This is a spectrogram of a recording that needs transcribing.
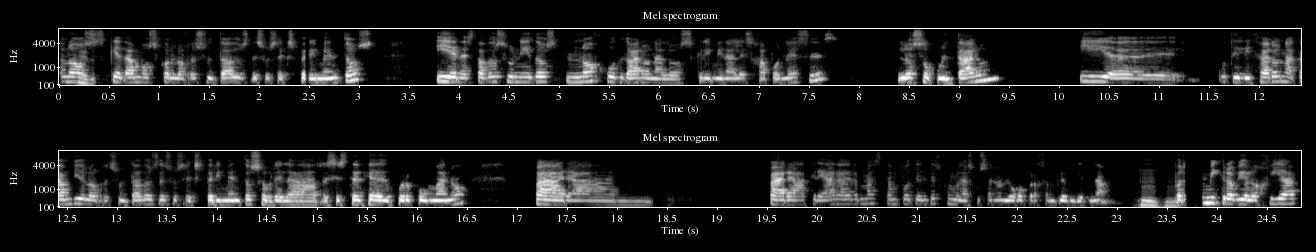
no nos quedamos con los resultados de sus experimentos y en Estados Unidos no juzgaron a los criminales japoneses, los ocultaron y eh, utilizaron a cambio los resultados de sus experimentos sobre la resistencia del cuerpo humano para, para crear armas tan potentes como las que usaron luego, por ejemplo, en Vietnam. Por microbiología,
